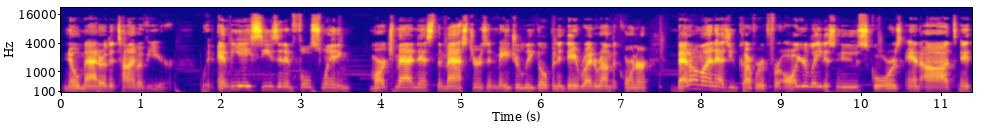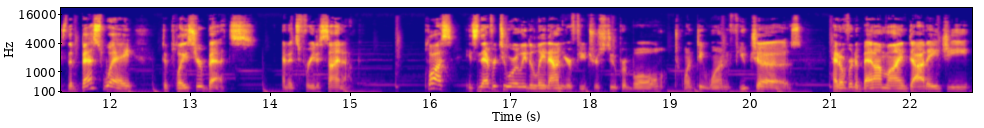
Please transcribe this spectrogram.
no matter the time of year. With NBA season in full swing, March Madness, the Masters, and Major League Opening Day right around the corner, BetOnline has you covered for all your latest news, scores, and odds, and it's the best way to place your bets, and it's free to sign up. Plus, it's never too early to lay down your future Super Bowl 21 futures. Head over to betonline.ag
